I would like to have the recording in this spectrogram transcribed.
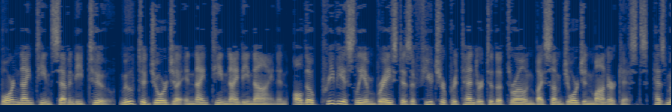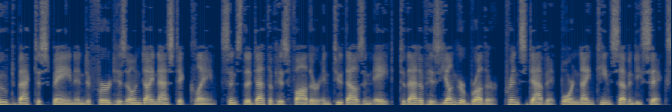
born 1972, moved to Georgia in 1999 and, although previously embraced as a future pretender to the throne by some Georgian monarchists, has moved back to Spain and deferred his own dynastic claim, since the death of his father in 2008, to that of his younger brother, Prince Davit born 1976.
